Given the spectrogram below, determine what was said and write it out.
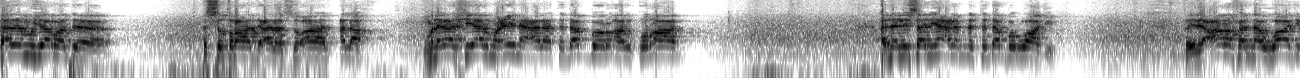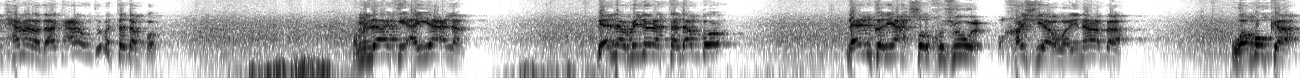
هذا مجرد استطراد على سؤال الأخ. من الأشياء المعينة على تدبر القرآن أن الإنسان يعلم أن التدبر واجب. فإذا عرف أنه واجب حمل ذلك على وجوب التدبر. ومن ذلك أن يعلم بأنه بدون التدبر لا يمكن يحصل خشوع وخشية وإنابة وبكاء.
